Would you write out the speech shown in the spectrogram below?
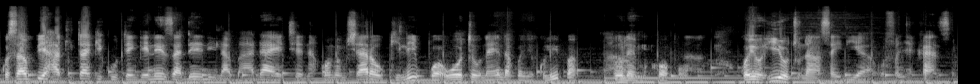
kwa sababu pia hatutaki kutengeneza deni la baadaye tena kwamba mshahara ukilipwa wote unaenda kwenye kulipa Ah, ule mkopo ah, okay. kwa hiyo hiyo tunawasaidia wafanyakazi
